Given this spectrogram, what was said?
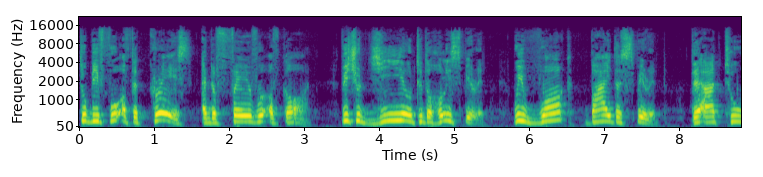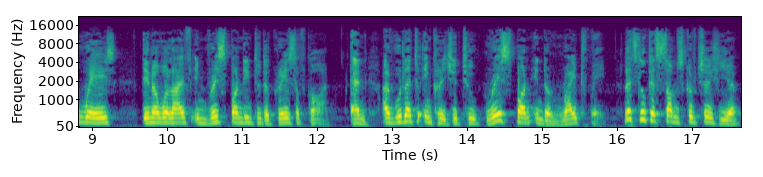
to be full of the grace and the favor of God. We should yield to the Holy Spirit. We walk by the Spirit. There are two ways in our life in responding to the grace of God. And I would like to encourage you to respond in the right way. Let's look at some scripture here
